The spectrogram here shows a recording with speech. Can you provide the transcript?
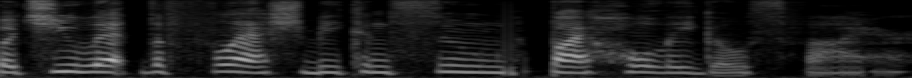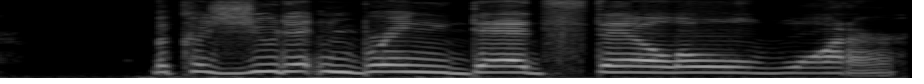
but you let the flesh be consumed by Holy Ghost fire. Because you didn't bring dead, stale old water,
